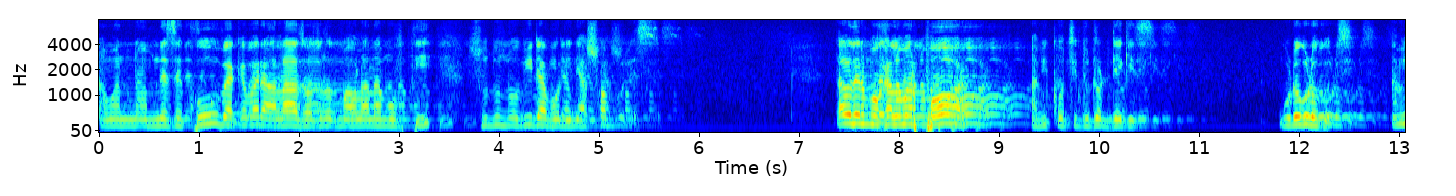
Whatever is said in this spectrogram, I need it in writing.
আমার নাম নেছে খুব একেবারে আলাজ হজরত মাওলানা মুফতি, শুধু নবীটা বলিনি, আর সব বলেছে। তা ওদের মোকালামার পর আমি কচি দুটো ডেকেছি। গুঁড়ো গুঁড়ো করছি। আমি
